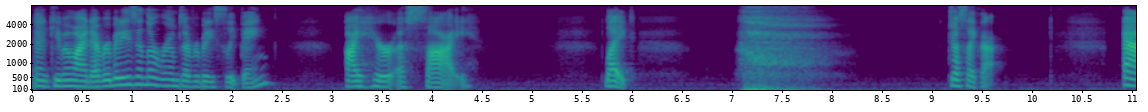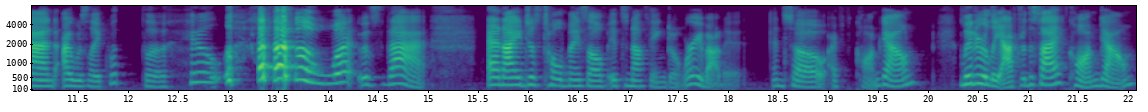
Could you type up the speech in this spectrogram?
and keep in mind everybody's in their rooms, everybody's sleeping, I hear a sigh. Like just like that. And I was like, what the hell? what was that? And I just told myself, it's nothing, don't worry about it. And so I calmed down. Literally, after the sigh, calmed down,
